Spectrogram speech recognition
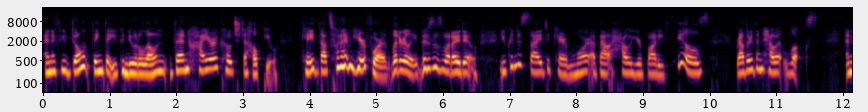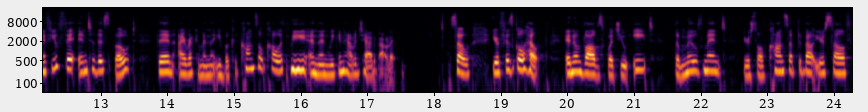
And if you don't think that you can do it alone, then hire a coach to help you. Okay, that's what I'm here for. Literally, this is what I do. You can decide to care more about how your body feels rather than how it looks. And if you fit into this boat, then I recommend that you book a consult call with me and then we can have a chat about it. So, your physical health, it involves what you eat, the movement, your self concept about yourself.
